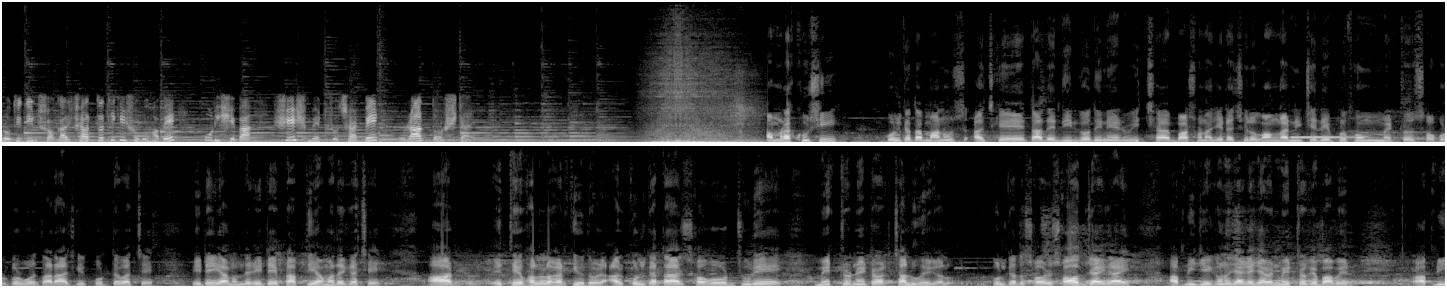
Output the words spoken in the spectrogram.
প্রতিদিন সকাল সাতটা থেকে শুরু হবে পরিষেবা। শেষ মেট্রো ছাড়বে রাত দশটায়। আমরা খুশি কলকাতা মানুষ আজকে তাদের দীর্ঘদিনের ইচ্ছা, বাসনা যেটা ছিল গঙ্গার নিচে দিয়ে প্রথম মেট্রো সফর করব, তারা আজকে করতে পারছে। এটাই আনন্দের, এটাই প্রাপ্তি আমাদের কাছে। আর এর থেকে ভালো লাগার কী হতে পারে? আর কলকাতা শহর জুড়ে মেট্রো নেটওয়ার্ক চালু হয়ে গেল। কলকাতা শহরে সব জায়গায় আপনি যে কোনো জায়গায় যাবেন মেট্রোকে পাবেন। আপনি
